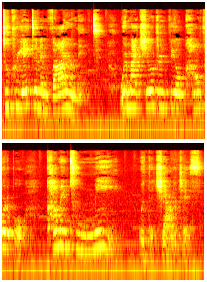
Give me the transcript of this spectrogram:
to create an environment where my children feel comfortable coming to me with the challenges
